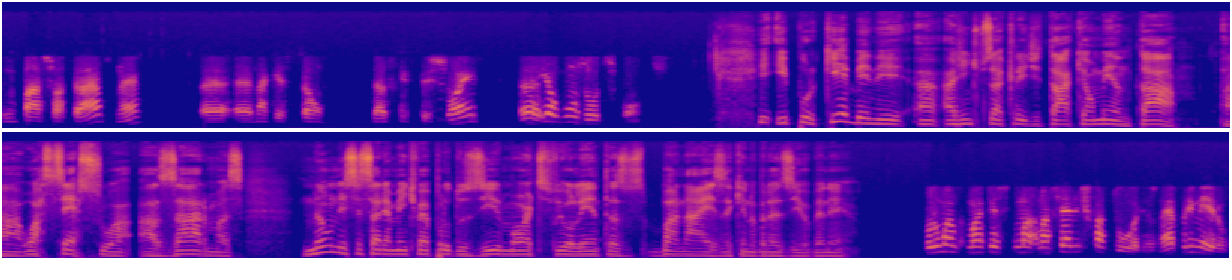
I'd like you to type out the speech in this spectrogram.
um passo atrás né, é, é, na questão das restrições, e alguns outros pontos. E, e por que, Benê, a, a, gente precisa acreditar que aumentar a, o acesso às armas não necessariamente vai produzir mortes violentas banais aqui no Brasil, Benê? Por uma, uma, uma série de fatores. Né? Primeiro,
